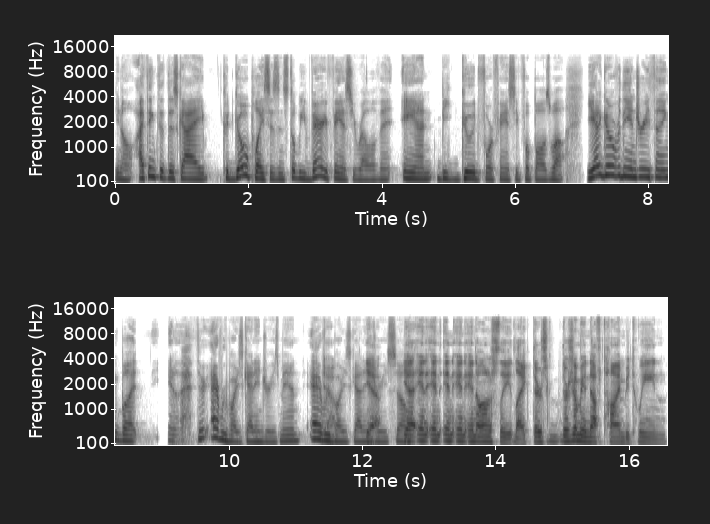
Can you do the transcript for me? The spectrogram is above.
you know, I think that this guy could go places and still be very fantasy relevant and be good for fantasy football as well. You got to get over the injury thing, but you know, everybody's got injuries, man. Everybody's yeah. got injuries. Yeah. So yeah, and, and and and and honestly, like there's there's gonna be enough time between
